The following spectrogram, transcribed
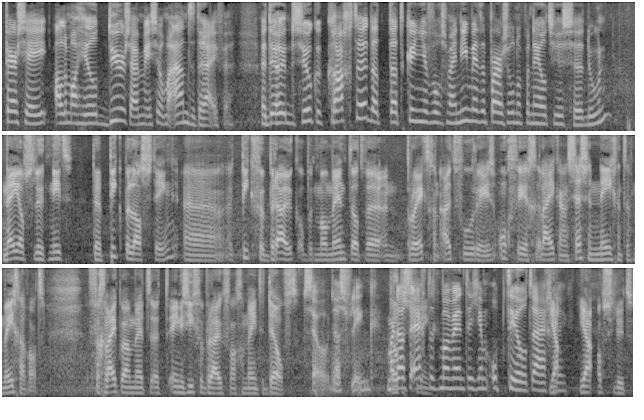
per se allemaal heel duurzaam is om aan te drijven. De, de- zulke krachten, dat, dat kun je volgens mij niet met een paar zonnepaneeltjes eh, doen. Nee, absoluut niet. De piekbelasting, eh, het piekverbruik op het moment dat we een project gaan uitvoeren... is ongeveer gelijk aan 96 megawatt. Vergelijkbaar met het energieverbruik van gemeente Delft. Zo, dat is flink. Maar Dat dat, is echt flink. het moment dat je hem optilt Ja, eigenlijk. ja absoluut.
